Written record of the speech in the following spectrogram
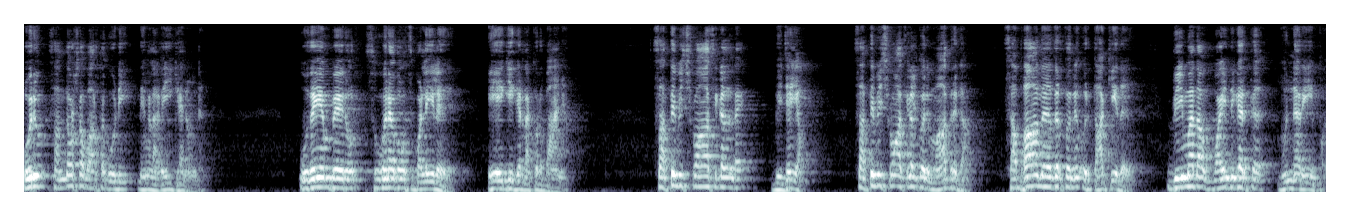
ഒരു സന്തോഷ വാർത്ത കൂടി നിങ്ങൾ അറിയിക്കാനുണ്ട്. ഉദയം പേരൂർ സൂനദോസ് പള്ളിയിൽ ഏകീകരണ കുർബാന. സത്യവിശ്വാസികളുടെ വിജയം. സത്യവിശ്വാസികൾക്ക് ഒരു മാതൃക. സഭാ നേതൃത്വത്തിന് ഒരു താക്കീത്. വിമത വൈദികർക്ക് മുന്നറിയിപ്പ്.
